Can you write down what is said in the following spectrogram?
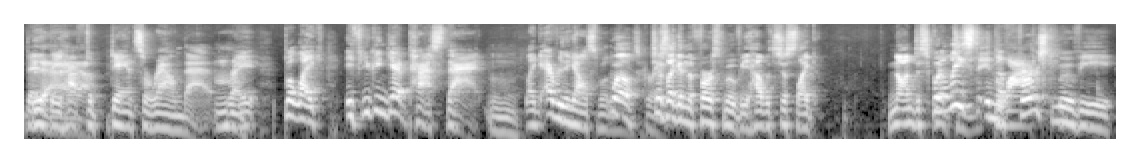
that Yeah, they have yeah. Mm-hmm. to dance around that, right? But like if you can get past that, like everything else Mm. well, just like in the first movie, how it's just like nondescript. But at least in the first movie,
